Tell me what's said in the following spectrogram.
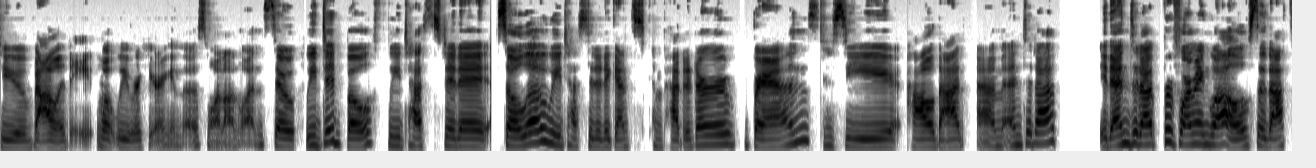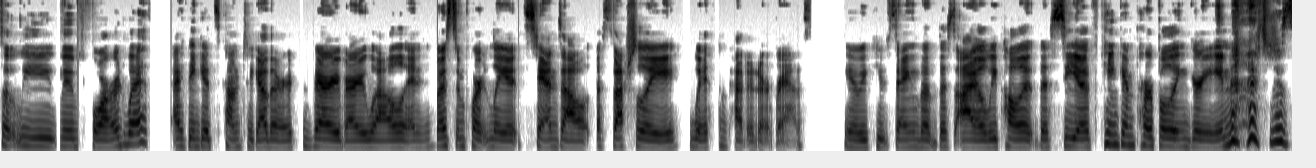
to validate what we were hearing in those one on ones. So we did both. We tested it solo, we tested it against competitor brands to see how that um, ended up. It ended up performing well. So that's what we moved forward with. I think it's come together very, very well. And most importantly, it stands out, especially with competitor brands you know, we keep saying that this aisle, we call it the sea of pink and purple and green. it's just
